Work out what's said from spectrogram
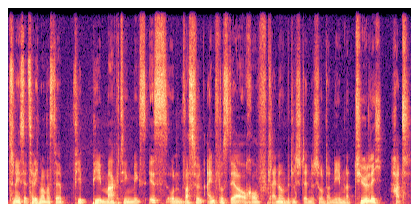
Zunächst erzähle ich mal, was der 4P Marketing Mix ist und was für einen Einfluss der auch auf kleine und mittelständische Unternehmen natürlich hat.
